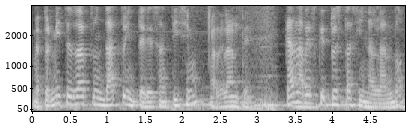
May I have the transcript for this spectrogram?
¿Me permites darte un dato interesantísimo? Adelante. Cada vez que tú estás inhalando,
